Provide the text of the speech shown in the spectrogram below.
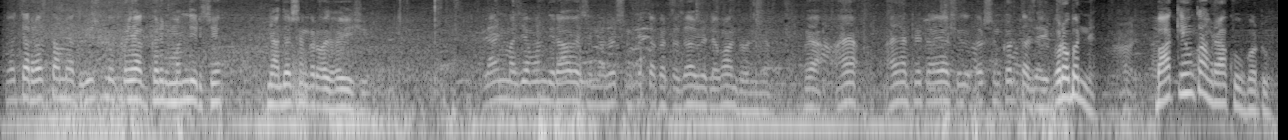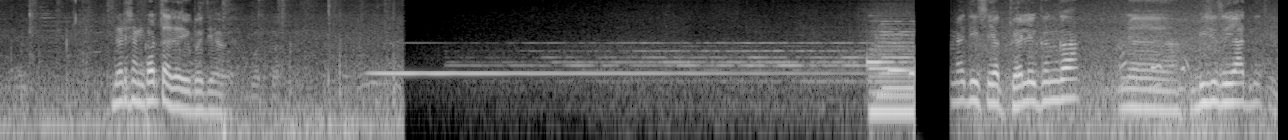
અત્યારે રસ્તામાં એક વિષ્ણુ પ્રયાગ કરીને મંદિર છે, ત્યાં દર્શન કરવા જઈએ છીએ. લાઈનમાં જે મંદિર આવે છે એના દર્શન કરતા કરતા જાવ એટલે વાંધો નહીં. અહીંયા અહીંયા ઠેઠ આવ્યા છે દર્શન કરતા જાય બરોબર ને? બાકી હું કામ રાખવું ખોટું? દર્શન કરતા જઈએ બધે હવે. નદી છે એક ઘેલી ગંગા અને બીજું તો યાદ નથી.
